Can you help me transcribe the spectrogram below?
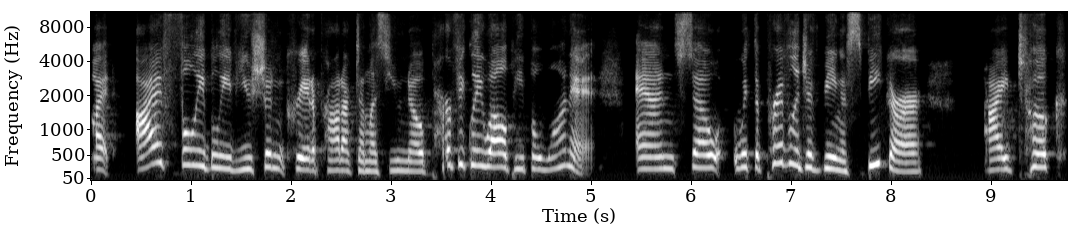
But I fully believe you shouldn't create a product unless you know perfectly well people want it. And so, with the privilege of being a speaker, I took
